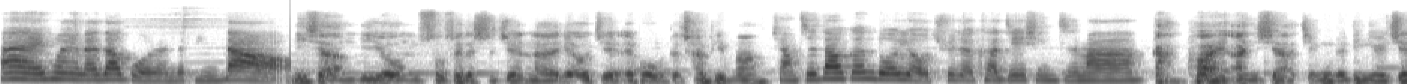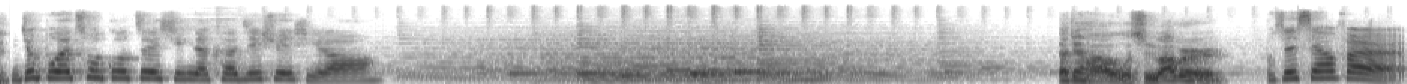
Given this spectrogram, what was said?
嗨，欢迎来到果仁的频道。你想利用琐碎的时间来了解 Apple 的产品吗？想知道更多有趣的科技新知吗？赶快按下节目的订阅键，你就不会错过最新的科技讯息喽。大家好，我是 Robert。我是 Silver。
